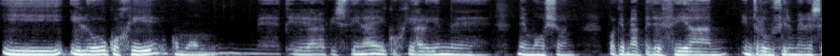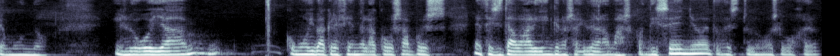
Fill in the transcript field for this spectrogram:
y, y, luego cogí, como me tiré a la piscina y cogí a alguien de, de Motion, porque me apetecía introducirme en ese mundo. Y luego ya, como iba creciendo la cosa, pues necesitaba alguien que nos ayudara más con diseño, entonces tuvimos que coger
